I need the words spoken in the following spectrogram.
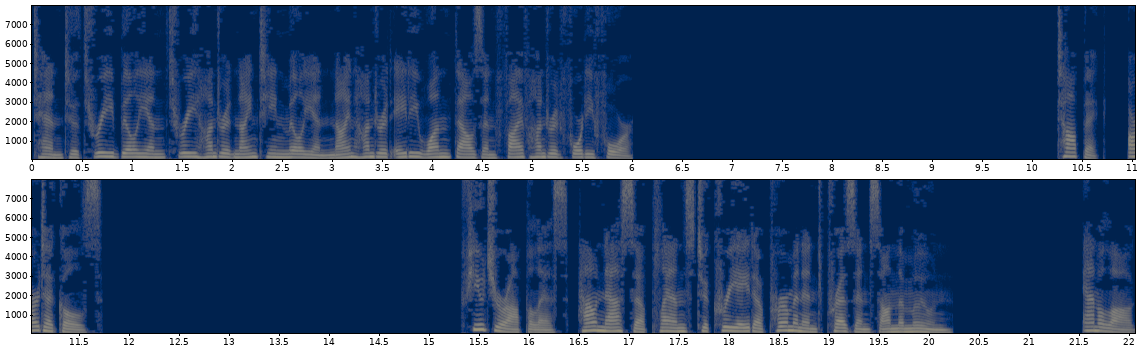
10 to 3319981,544. Topic Articles Futuropolis – How NASA plans to create a permanent presence on the Moon. Analog.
